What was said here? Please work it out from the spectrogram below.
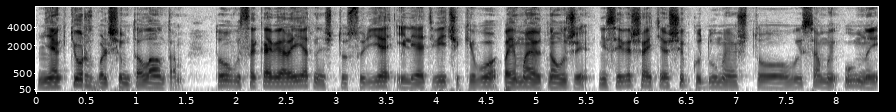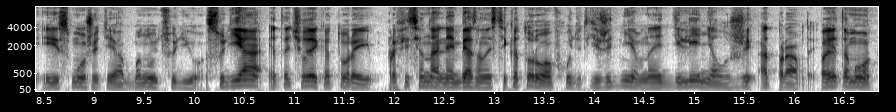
не актер с большим талантом, то высока вероятность, что судья или ответчик его поймают на лжи. Не совершайте ошибку, думая, что вы самый умный и сможете обмануть судью. Судья – это человек, который, профессиональные обязанности которого входит ежедневное отделение лжи от правды. Поэтому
